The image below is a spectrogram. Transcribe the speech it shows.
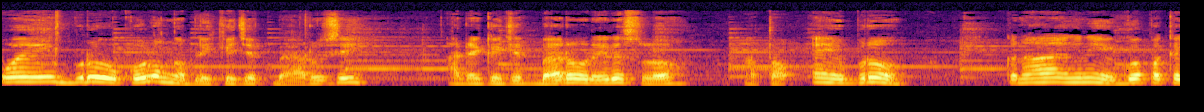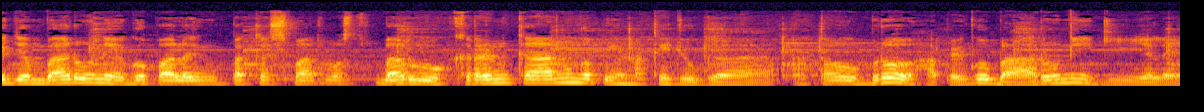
woi bro kok lo nggak beli gadget baru sih? Ada gadget baru rilis lo atau eh bro kenal ini gue pakai jam baru nih gue paling pakai smartwatch baru. Keren kan lo nggak pengen pakai juga? Atau bro hp gue baru nih gile.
